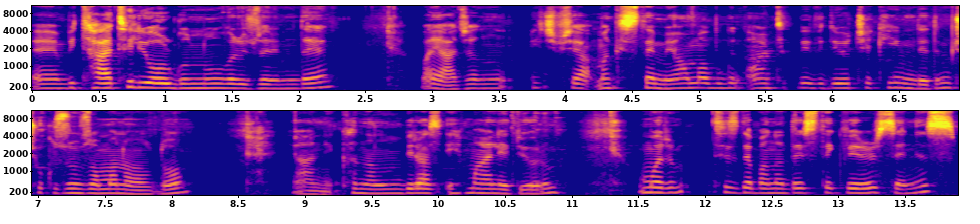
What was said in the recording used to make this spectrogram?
Ee, bir tatil yorgunluğu var üzerimde. Bayağı canım hiçbir şey yapmak istemiyor ama bugün artık bir video çekeyim dedim. Çok uzun zaman oldu. Yani kanalımı biraz ihmal ediyorum. Umarım siz de bana destek verirseniz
